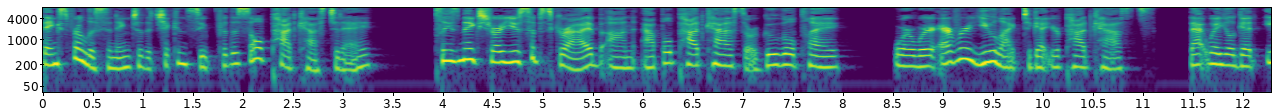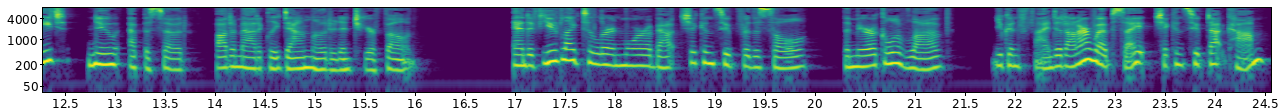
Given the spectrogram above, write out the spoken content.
Thanks for listening to the Chicken Soup for the Soul podcast today. Please make sure you subscribe on Apple Podcasts or Google Play or wherever you like to get your podcasts. That way you'll get each new episode automatically downloaded into your phone. And if you'd like to learn more about Chicken Soup for the Soul, the miracle of love, you can find it on our website, chickensoup.com,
